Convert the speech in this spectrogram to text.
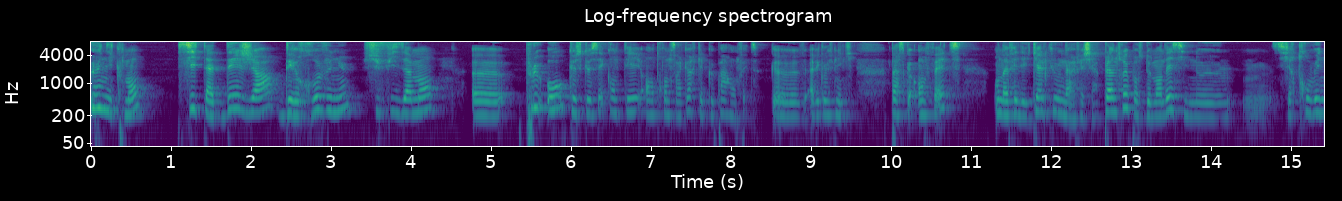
uniquement si tu as déjà des revenus suffisamment plus haut que ce que c'est quand tu es en 35 heures quelque part en fait, avec le SMIC. Parce qu'en fait, on a fait des calculs, on a réfléchi à plein de trucs pour se demander si, ne, si retrouver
